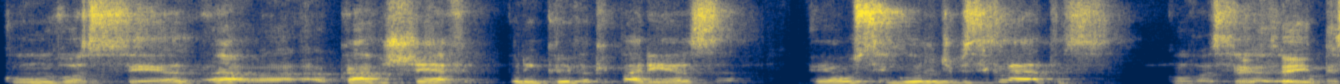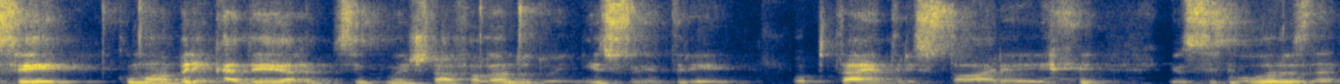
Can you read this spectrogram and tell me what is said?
Com você, é, o carro-chefe, por incrível que pareça, é o seguro de bicicletas. Com você, Perfeito. eu comecei com uma brincadeira, assim como a gente estava falando do início entre optar entre história e, e os seguros, né?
